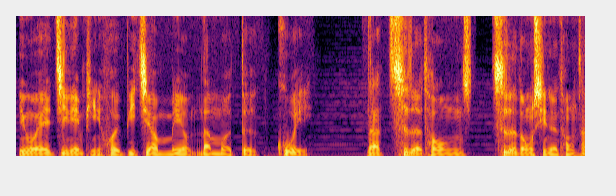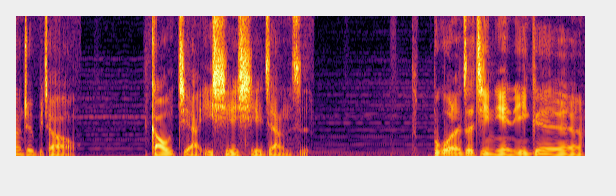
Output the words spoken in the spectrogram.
因为纪念品会比较没有那么的贵。那吃的通吃的东西呢，通常就比较高价一些些这样子。不过呢，这几年一个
